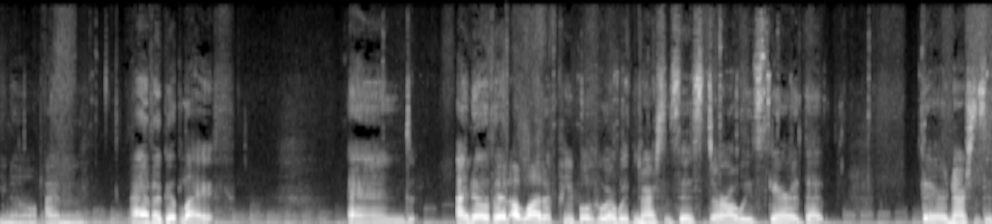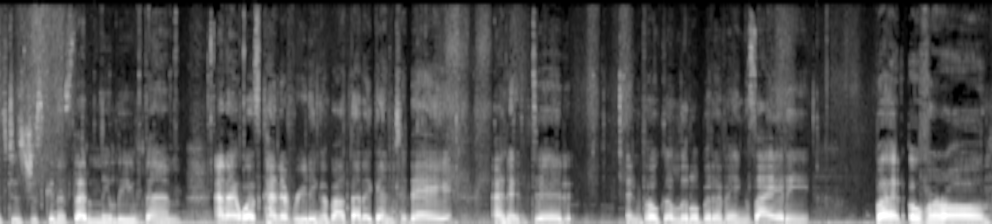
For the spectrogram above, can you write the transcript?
You know, I'm, I have a good life. And I know that a lot of people who are with narcissists are always scared that their narcissist is just going to suddenly leave them. And I was kind of reading about that again today, and it did invoke a little bit of anxiety. But overall,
